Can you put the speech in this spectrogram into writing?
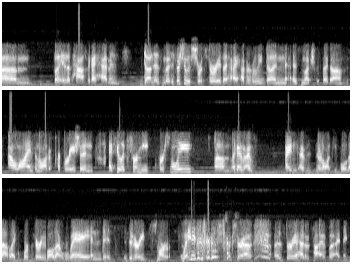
Um, but in the past, like I haven't done as much, especially with short stories. I, I haven't really done as much with like um, outlines and a lot of preparation. I feel like for me personally, um, like I've, I've I, I've known a lot of people that like work very well that way, and it's it's a very smart way to sort of structure out a story ahead of time. But I think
